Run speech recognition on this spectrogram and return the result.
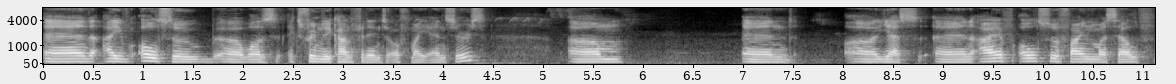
and I've also uh, was extremely confident of my answers. Um, and uh, yes, and I've also find myself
